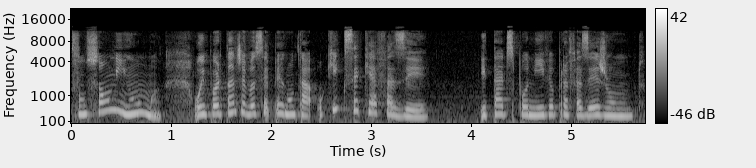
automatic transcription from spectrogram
função nenhuma. O importante é você perguntar o que, que você quer fazer e está disponível para fazer junto.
